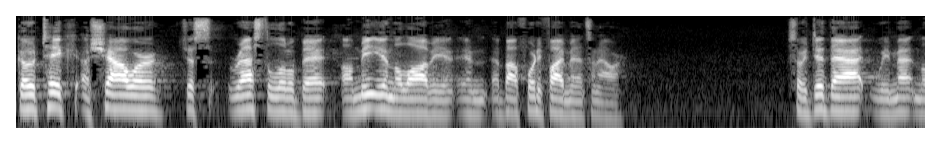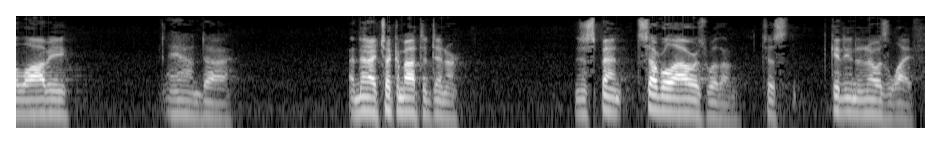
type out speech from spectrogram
go take a shower, just rest a little bit. I'll meet you in the lobby in about 45 minutes, an hour. So we did that. We met in the lobby, and uh, and then I took him out to dinner. I just spent several hours with him, just getting to know his life.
